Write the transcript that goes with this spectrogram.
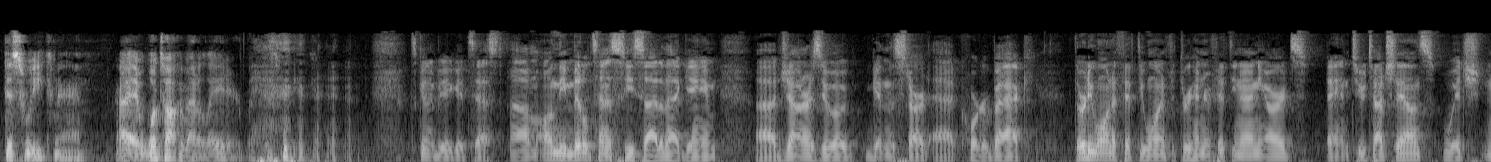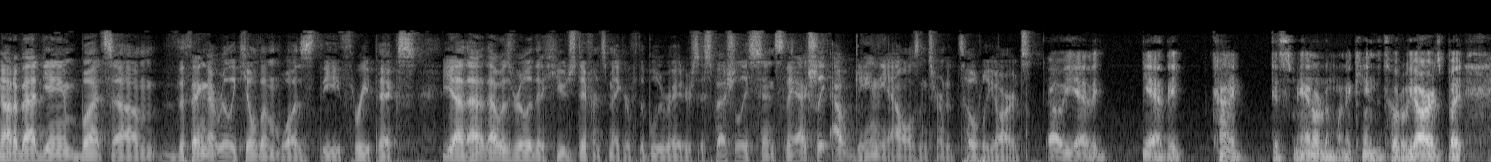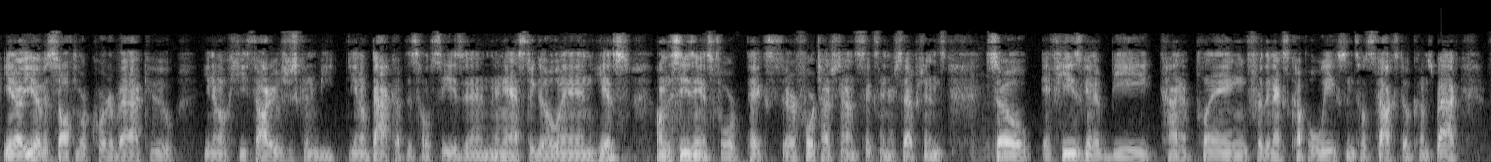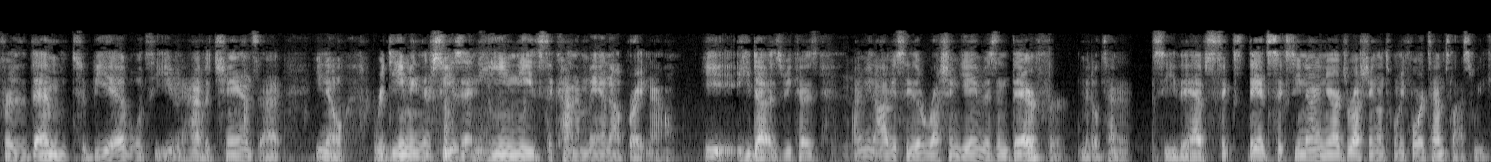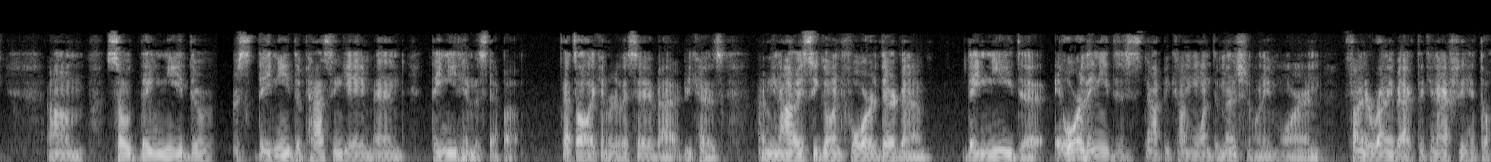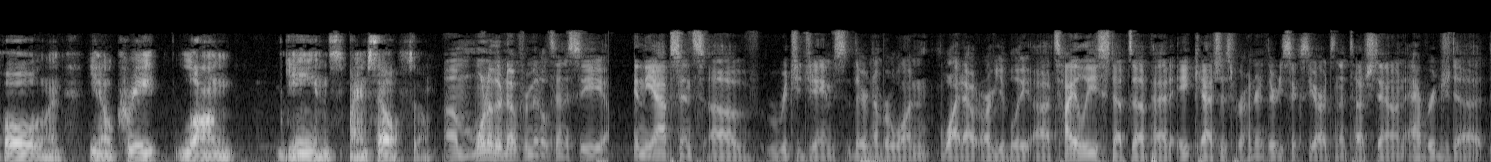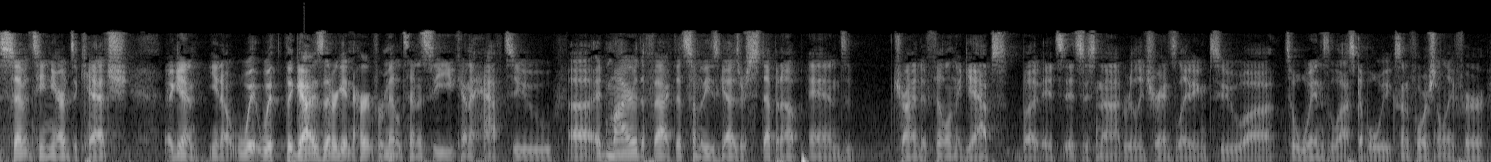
this week, man, I, we'll talk about it later. But it's going to be a good test. Um, on the Middle Tennessee side of that game, uh, John Urzua getting the start at quarterback. 31 to 51 for 359 yards and two touchdowns, which not a bad game, but um, the thing that really killed him was the three picks. Yeah, that that was really the huge difference maker for the Blue Raiders, especially since they actually outgained the Owls in terms of total yards. Oh yeah, they yeah they kind of dismantled him when it came to total yards. But you know, you have a sophomore quarterback who, you know, he thought he was just going to be, you know, back up this whole season, and he has to go in. He has on the season he has four picks or four touchdowns, six interceptions. Mm-hmm. So if he's going to be kind of playing for the next couple weeks until Stockstill comes back, for them to be able to even have a chance at, you know, redeeming their season, he needs to kind of man up right now. He he does because mm-hmm. I mean obviously the rushing game isn't there for Middle Tennessee. They have six they had 69 yards rushing on 24 attempts last week. Um, so they need the they need the passing game and they need him to step up. That's all I can really say about it because I mean obviously going forward they're gonna they need to or they need to just not become one dimensional anymore and find a running back that can actually hit the hole and you know create long gains by himself. So um, one other note for Middle Tennessee in the absence of Richie James, their number one wideout, arguably, uh, Ty Lee stepped up, had eight catches for 136 yards and a touchdown, averaged uh, 17 yards a catch. Again, you know, with, with, the guys that are getting hurt for Middle Tennessee, you kind of have to uh, admire the fact that some of these guys are stepping up and trying to fill in the gaps, but it's it's just not really translating to uh, to wins the last couple weeks, unfortunately for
